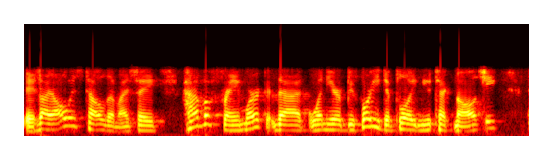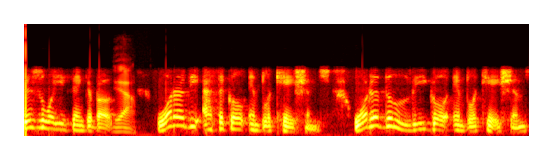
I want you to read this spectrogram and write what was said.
is I always tell them, I say, have a framework that when you're before you deploy new technology, this is what you think about. Yeah. What are the ethical implications? What are the legal implications?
